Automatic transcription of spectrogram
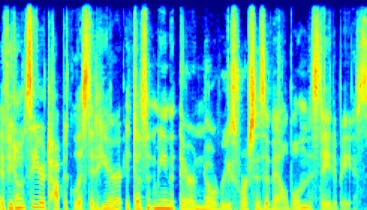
If you don't see your topic listed here, it doesn't mean that there are no resources available in this database.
